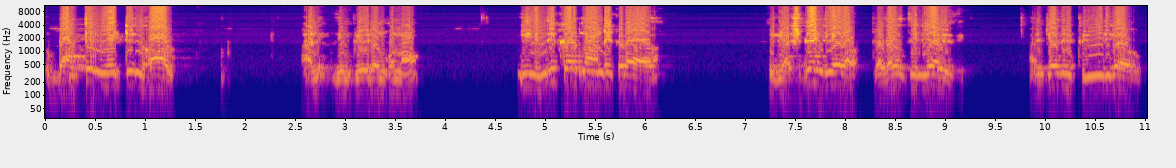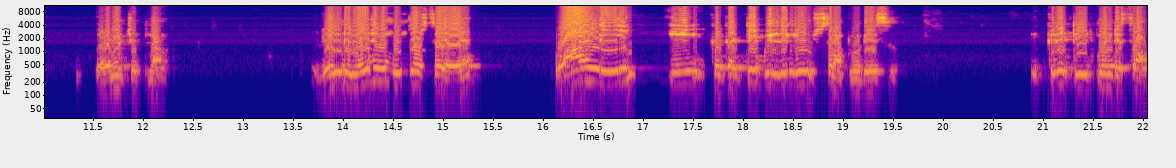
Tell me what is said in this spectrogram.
బర్త్ వెయిటింగ్ హాల్ అని దీని పేరు అనుకున్నాం. ఇది ఎందుకు కడుతున్నాం అంటే ఇక్కడ మీకు ఎక్స్ప్లెయిన్ చేయాలి? ప్రజలకు తెలియాలి ఇది. అంటే క్లియర్గా విడమని చెప్తున్నాను. రెండు రోజుల ముందు వస్తే వాళ్ళని ఈ ఇక్కడ కట్టే బిల్డింగ్ ఇస్తున్నాం టూ డేస్. ఇక్కడే ట్రీట్మెంట్ ఇస్తాం.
